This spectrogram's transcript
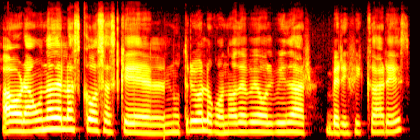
Ahora, una de las cosas que el nutriólogo no debe olvidar verificar es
